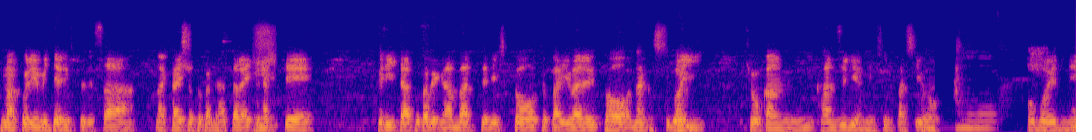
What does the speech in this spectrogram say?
まあこれを見てる人でさ、まあ会社とかで働いてなくて、フリーターとかで頑張ってる人とか言われると、なんかすごい共感感じるよね、シンパシーをうん覚えるね。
